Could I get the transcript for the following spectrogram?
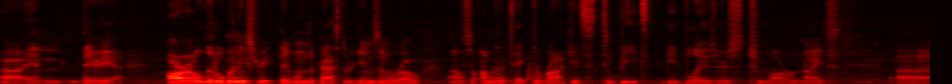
uh, and they are on a little winning streak. They've won their past three games in a row. So I'm going to take the Rockets to beat the Blazers tomorrow night. Uh,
